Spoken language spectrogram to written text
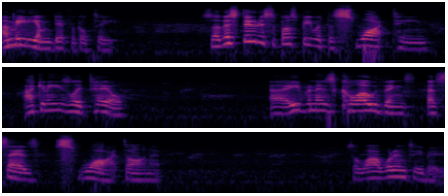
a medium difficulty. So this dude is supposed to be with the SWAT team. I can easily tell. Uh, even his clothing uh, says SWAT on it. So why wouldn't he be?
